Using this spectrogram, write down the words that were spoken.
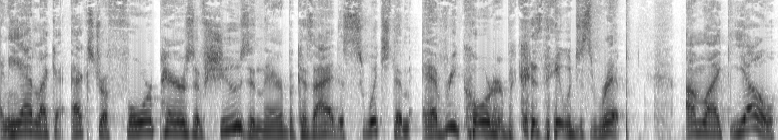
and he had like an extra four pairs of shoes in there because I had to switch them every quarter because they would just rip. I'm like, yo,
